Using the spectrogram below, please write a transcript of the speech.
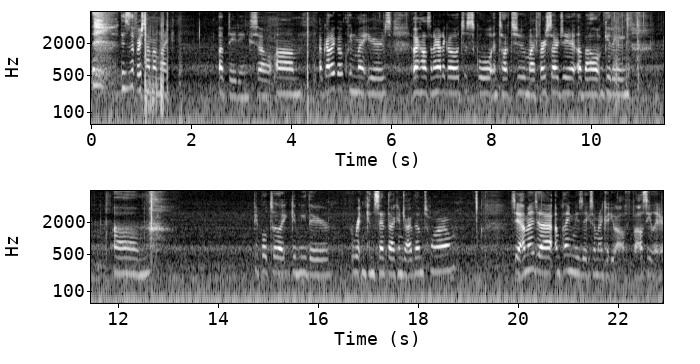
this is the first time I'm like updating, so um, I've got to go clean my ears at my house, and I got to go to school and talk to my first sergeant about getting um, people to like give me their written consent that I can drive them tomorrow. So yeah, I'm gonna do that. I'm playing music, so I'm gonna cut you off, but I'll see you later.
